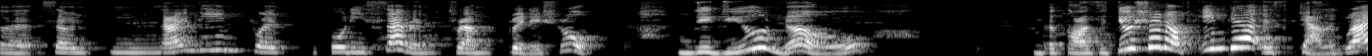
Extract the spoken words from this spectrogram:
uh, 1947 from British rule. Did you know the Constitution of India is calligraphed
